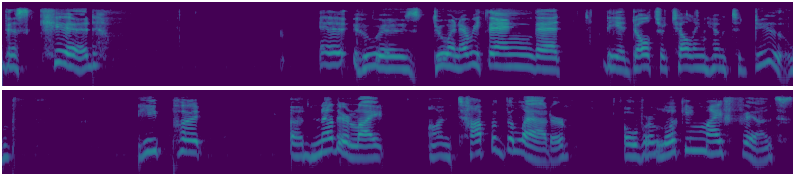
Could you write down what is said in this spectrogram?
this kid who is doing everything that the adults are telling him to do, he put another light on top of the ladder overlooking my fence,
